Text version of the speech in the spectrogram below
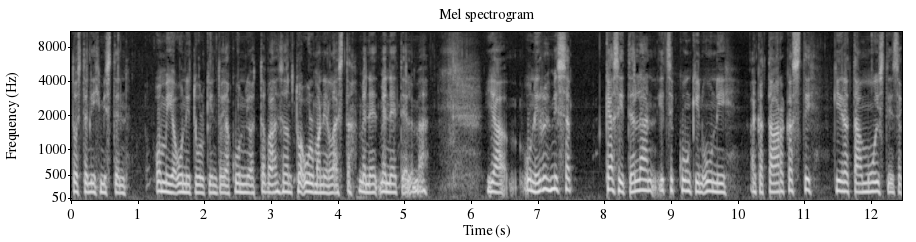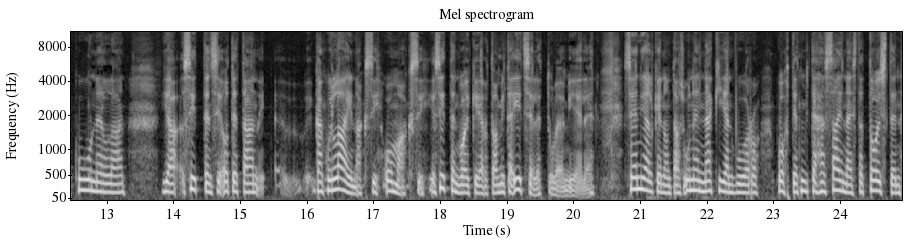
toisten ihmisten omia unitulkintoja kunnioittavaa, niin sanottua ulmanilaista menetelmää. Ja uniryhmissä käsitellään itse kunkin uni aika tarkasti, kirjataan muistiin, se kuunnellaan ja sitten se otetaan ikään kuin lainaksi omaksi ja sitten voi kertoa, mitä itselle tulee mieleen. Sen jälkeen on taas unen näkijän vuoro pohtia, että mitä hän sai näistä toisten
